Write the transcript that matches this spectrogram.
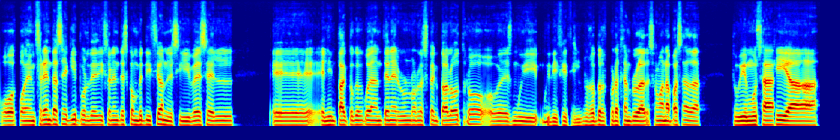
o, enfrentas equipos de diferentes competiciones y ves el, eh, el impacto que puedan tener uno respecto al otro, o es muy, muy difícil. Nosotros, por ejemplo, la semana pasada tuvimos aquí a,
